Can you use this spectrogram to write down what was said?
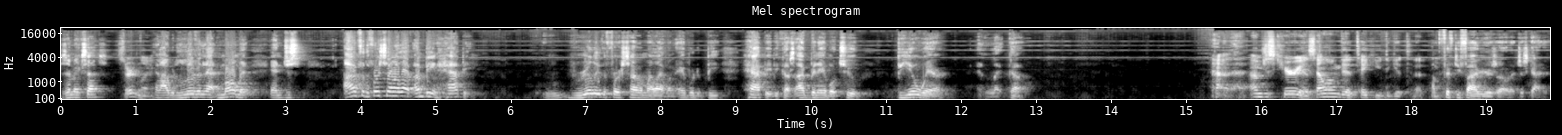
Does that make sense? Certainly. and I would live in that moment and just I'm for the first time in my life I'm being happy. Really the first time in my life I'm able to be happy because I've been able to be aware and let go. I'm just curious. How long did it take you to get to that I'm 55 years old. I just got here.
